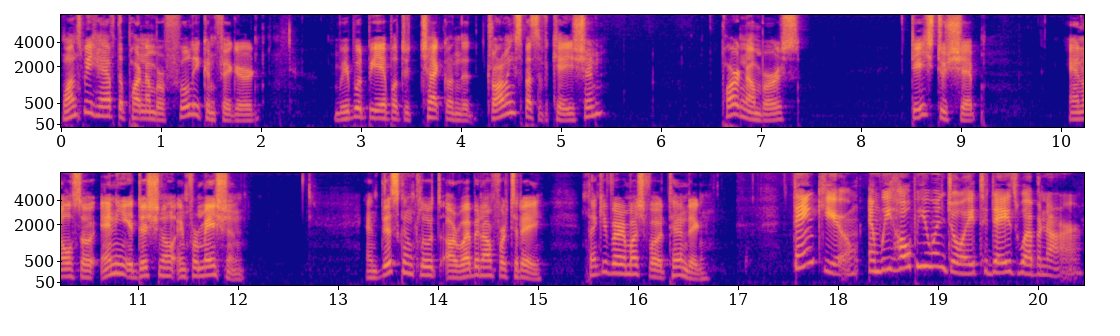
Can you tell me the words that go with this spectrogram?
Once we have the part number fully configured, we would be able to check on the drawing specification, part numbers, dates to ship, and also any additional information. And this concludes our webinar for today. Thank you very much for attending. Thank you, and we hope you enjoyed today's webinar.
